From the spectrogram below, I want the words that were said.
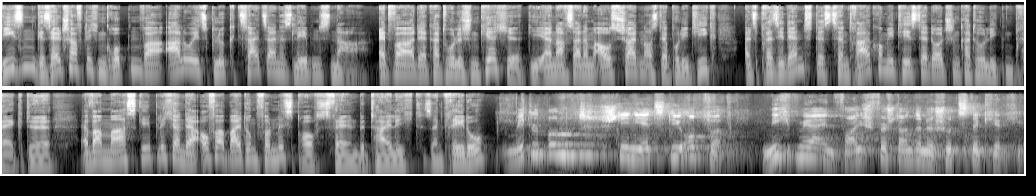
Diesen gesellschaftlichen Gruppen war Alois Glück Zeit seines Lebens nah. Etwa der katholischen Kirche, die er nach seinem Ausscheiden aus der Politik als Präsident des Zentralkomitees der deutschen Katholiken prägte. Er war maßgeblich an der Aufarbeitung von Missbrauchsfällen beteiligt. Sein Credo? Im Mittelpunkt stehen jetzt die Opfer, nicht mehr ein falsch verstandener Schutz der Kirche.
